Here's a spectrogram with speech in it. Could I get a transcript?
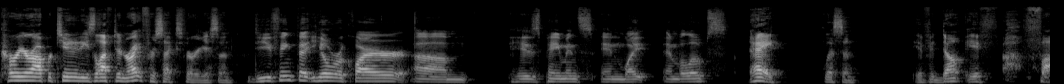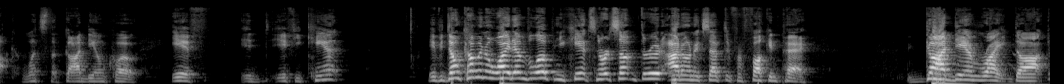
career opportunities left and right for sex ferguson do you think that he'll require um his payments in white envelopes? hey listen if it don't if oh, fuck what's the goddamn quote if it if you can't if it don't come in a white envelope and you can't snort something through it i don't accept it for fucking pay goddamn right doc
